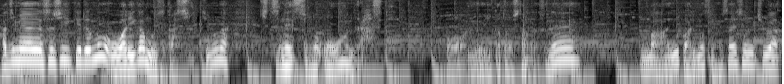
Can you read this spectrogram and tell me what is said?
初めは優しいけれども終わりが難しいっていうのが狐その尾を濡らすと。いう言い方をしたんですね。まあよくありますよね。最初のうちは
